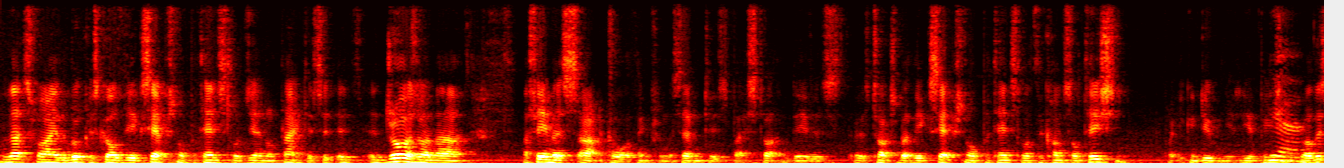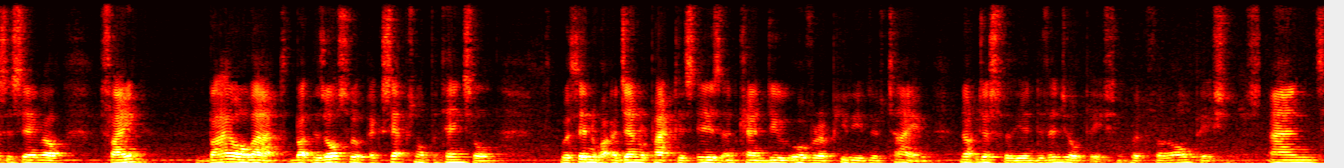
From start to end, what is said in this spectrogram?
And that's why the book is called The Exceptional Potential of General Practice. It, it, it draws on a, a famous article, I think, from the 70s by Stott and Davis, which talks about the exceptional potential of the consultation, what you can do when you see a patient. Yeah. Well, this is saying, well, fine, buy all that, but there's also exceptional potential within what a general practice is and can do over a period of time, not just for the individual patient, but for all patients. And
